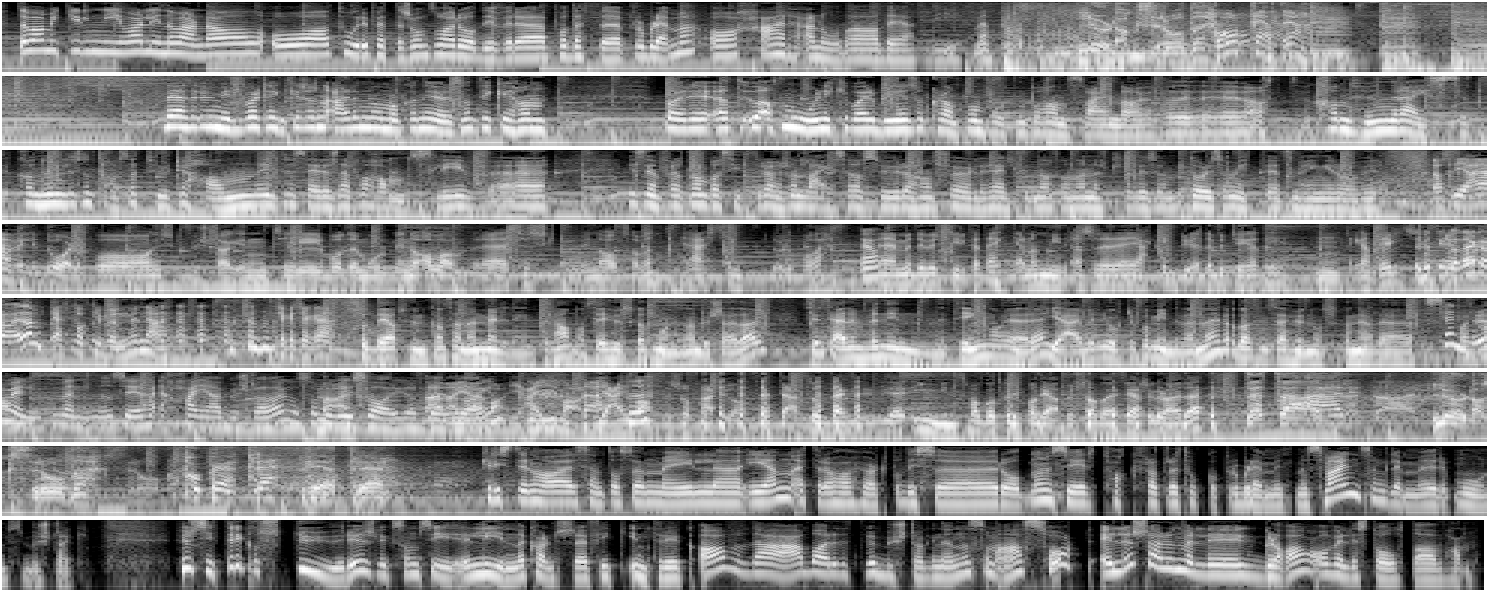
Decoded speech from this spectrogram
Det var Mikkel Niva, Line Verndal og Tore Petterson som var rådgivere på dette problemet, og her er noe av det de mente. Lørdagsrådet. På P3. Det jeg umiddelbart tenker sånn, Er det noe man kan gjøre sånn at ikke han bare, at, at moren ikke bare blir en sånn klamp om foten på hans vei en For, eh, At, kan hun reise Kan hun liksom ta seg tur til han, interessere seg for hans liv? Uh, Istedenfor at man bare sitter og er sånn lei seg og sur, og han føler hele tiden at han er nødt til å liksom, dårlig samvittighet som henger over. Altså, Jeg er veldig dårlig på å huske bursdagen til både moren min og alle andre søsknene mine. og alt sammen Jeg er kjempedårlig på det. Ja. Eh, men det betyr ikke at jeg ikke er noe min... Altså, jeg er ikke, glad. det betyr ikke at jeg mm, En gang til. Det betyr ikke at jeg er glad i dem. Jeg stokker munnen min, jeg. Tjekka, tjekka. Så det at hun kan sende en melding til han og si husk at moren din har bursdag i dag, syns jeg er en venninneting å gjøre. Jeg ville gjort det for mine venner, og da syns jeg hun også kan gjøre det Sender du melding til vennene dine og sier 'hei, jeg har bursdag i dag', og så må Nei. de svare Nei, gratulerer nei, jeg, med dagen? jeg, jeg, jeg maser så fælt uansett. Jeg. Så det, er, det er ingen som har gått glipp av at jeg har bursdag, derfor jeg er så glad i det. Dette er Lørdagsrådet. på P3. P3. Kristin har sendt oss en mail eh, igjen etter å ha hørt på disse rådene. Hun sier takk for at dere tok opp problemet mitt med Svein, som glemmer morens bursdag. Hun sitter ikke og sturer, slik som Line kanskje fikk inntrykk av. Det er bare dette med bursdagen hennes som er sårt. Ellers er hun veldig glad og veldig stolt av han.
